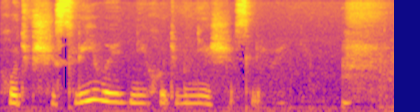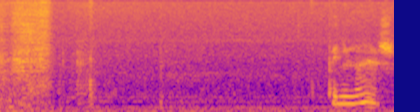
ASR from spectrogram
Хоть в счастливые дни, хоть в несчастливые дни. Понимаешь?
